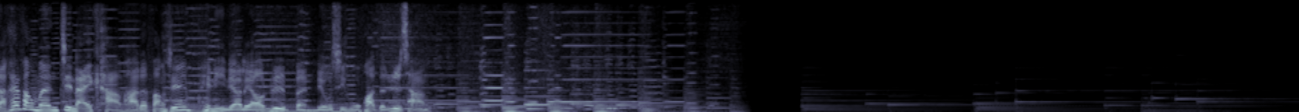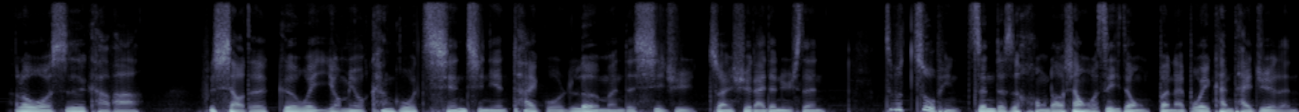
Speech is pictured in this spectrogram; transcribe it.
打开房门，进来卡爬的房间，陪你聊聊日本流行文化的日常。Hello，我是卡爬。不晓得各位有没有看过前几年泰国热门的戏剧《转学来的女生》？这部作品真的是红到像我自己这种本来不会看泰剧的人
